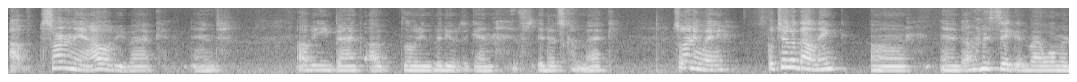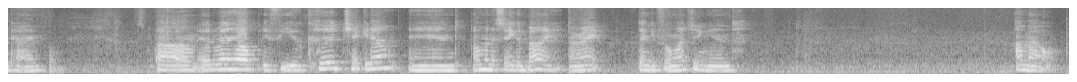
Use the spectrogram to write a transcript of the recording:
uh, certainly I will be back, and I'll be back uploading videos again if it does come back. So anyway, go check out that link, uh, and I'm going to say goodbye one more time. Um, it would really help if you could check it out, and I'm going to say goodbye, alright? Thank you for watching and I'm out.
